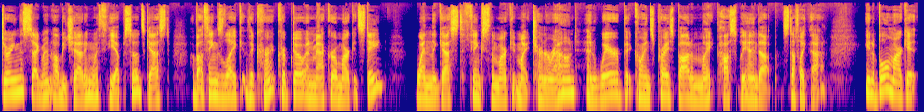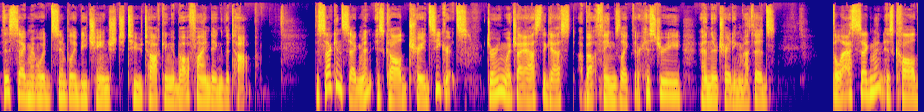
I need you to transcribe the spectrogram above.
During this segment, I'll be chatting with the episode's guest about things like the current crypto and macro market state, when the guest thinks the market might turn around, and where Bitcoin's price bottom might possibly end up, stuff like that. In a bull market, this segment would simply be changed to talking about finding the top. The second segment is called Trade Secrets during which I ask the guest about things like their history and their trading methods. The last segment is called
